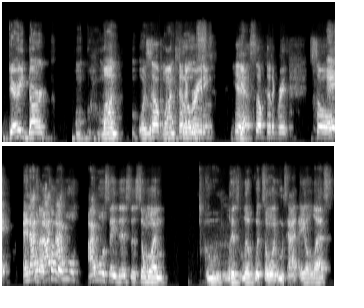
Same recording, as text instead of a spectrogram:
very dark mon what is self-denigrating, yeah, Yes. self-denigrating. So and, and I, I I, I will I will say this as someone who has lived with someone who's had ALS,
